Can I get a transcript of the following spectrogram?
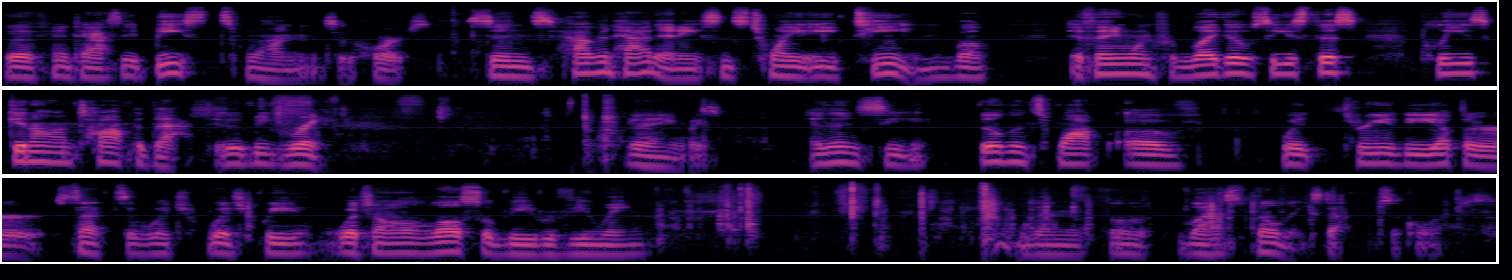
the Fantastic Beasts ones, of course, since haven't had any since 2018. Well, if anyone from LEGO sees this, please get on top of that. It would be great. But anyways, and then see build and swap of with three of the other sets of which which we which I'll also be reviewing. Then the last building steps, of course.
